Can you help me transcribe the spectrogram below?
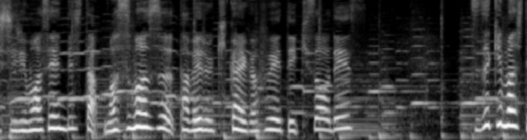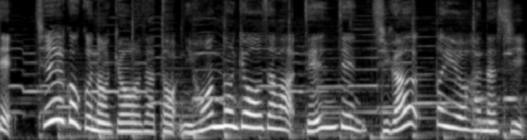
知りませんでした。ますます食べる機会が増えていきそうです。続きまして中国の餃子と日本の餃子は全然違うというお話。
